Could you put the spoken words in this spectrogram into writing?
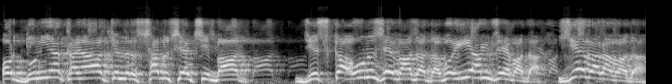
اور دنیا کائنات کے اندر سب سے اچھی بات جس کا ان سے وعدہ تھا، وہی ہم سے وعدہ۔ یہ والا وعدہ۔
